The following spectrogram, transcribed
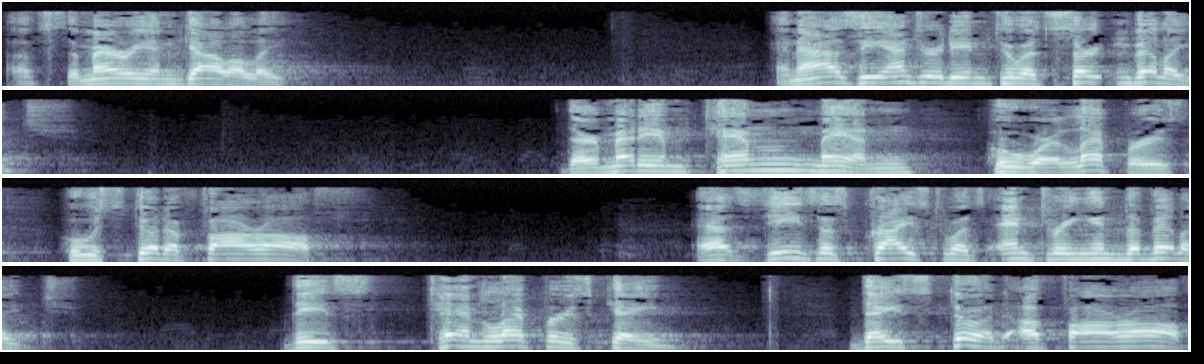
of Samaria and Galilee. And as he entered into a certain village, there met him ten men who were lepers who stood afar off. As Jesus Christ was entering into the village, these ten lepers came. They stood afar off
